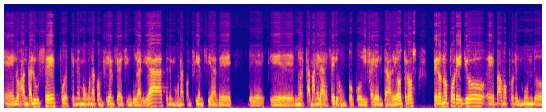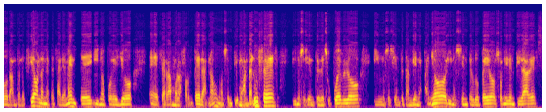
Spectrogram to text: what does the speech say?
Eh, los andaluces pues tenemos una conciencia de singularidad, tenemos una conciencia de, que nuestra manera de ser es un poco diferente a la de otros, pero no por ello eh, vamos por el mundo dando lecciones necesariamente y no por ello eh, cerramos las fronteras, ¿no? Nos sentimos andaluces y uno se siente de su pueblo y uno se siente también español y uno se siente europeo, son identidades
